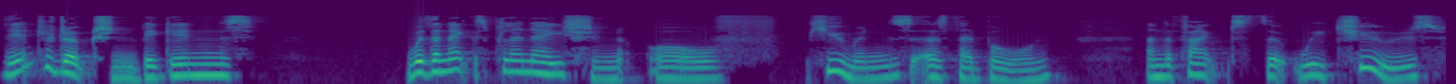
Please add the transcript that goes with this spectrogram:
The introduction begins with an explanation of humans as they're born and the fact that we choose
